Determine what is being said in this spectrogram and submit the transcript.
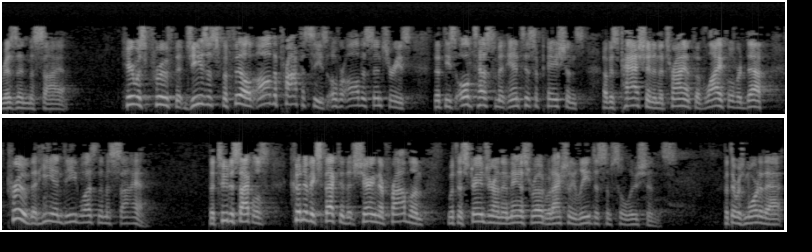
risen Messiah. Here was proof that Jesus fulfilled all the prophecies over all the centuries that these Old Testament anticipations of his passion and the triumph of life over death proved that he indeed was the Messiah. The two disciples couldn't have expected that sharing their problem with a stranger on the Emmaus Road would actually lead to some solutions. But there was more to that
